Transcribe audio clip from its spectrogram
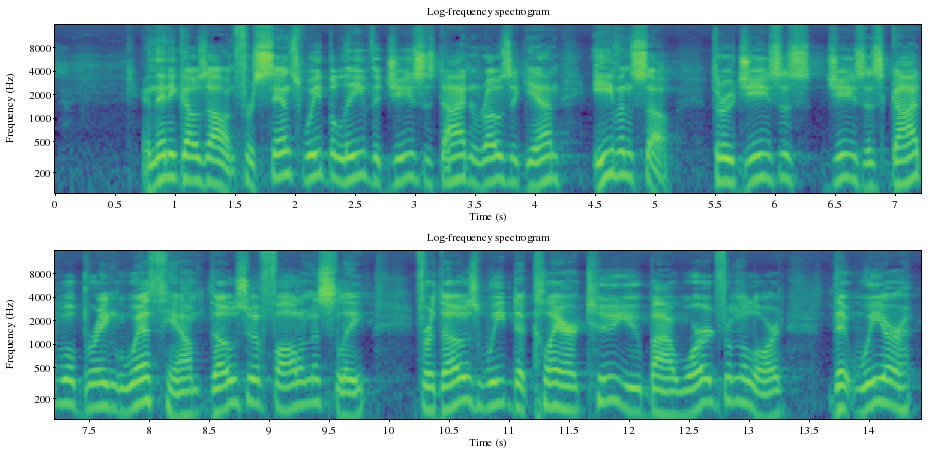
And then he goes on, for since we believe that Jesus died and rose again, even so, through Jesus, Jesus, God will bring with him those who have fallen asleep. For those we declare to you by word from the Lord that we are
